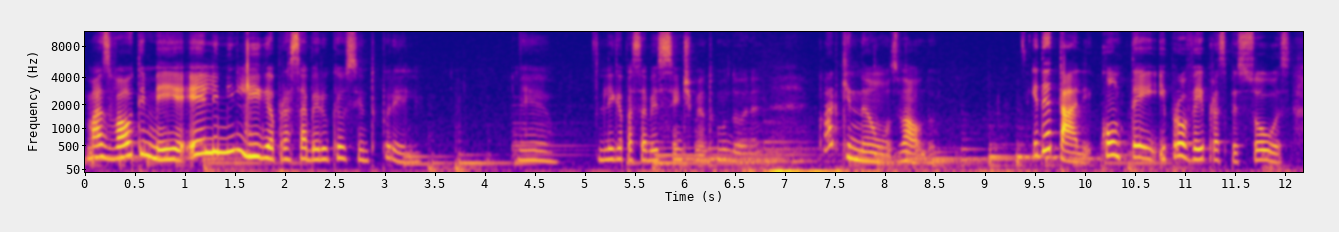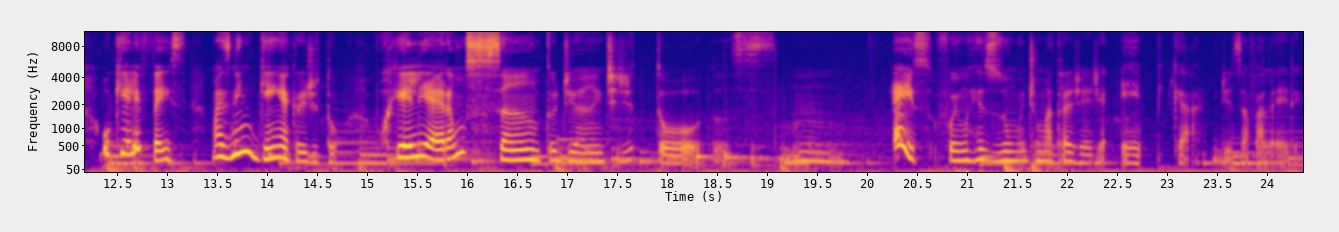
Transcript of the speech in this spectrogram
mas volta e meia ele me liga para saber o que eu sinto por ele. Meu, liga para saber se o sentimento mudou, né? Claro que não, Oswaldo. E detalhe, contei e provei para as pessoas o que ele fez, mas ninguém acreditou, porque ele era um santo diante de todos. É isso, foi um resumo de uma tragédia épica, diz a Valéria.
